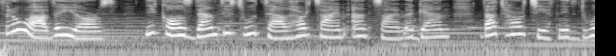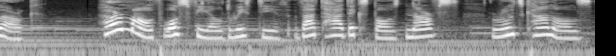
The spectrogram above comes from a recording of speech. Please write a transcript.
Throughout the years, Nicole's dentist would tell her time and time again that her teeth needed work. Her mouth was filled with teeth that had exposed nerves, root canals,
